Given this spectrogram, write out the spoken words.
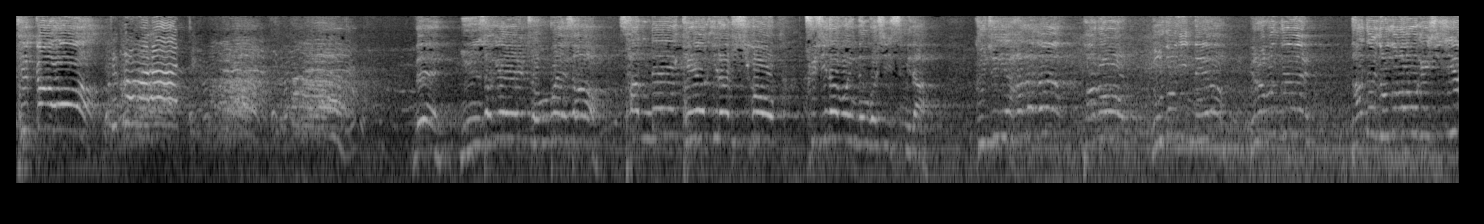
특검하라! 특검하라! 네, 윤석열 정부에서 3대 개혁이랍시고 추진하고 있는 것이 있습니다. 그 중에 하나가 바로 노동인데요. 여러분들 다들 노동하고 계시지요?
